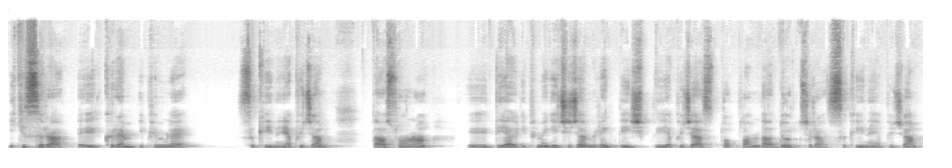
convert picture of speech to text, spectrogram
İki sıra e, krem ipimle sık iğne yapacağım. Daha sonra e, diğer ipime geçeceğim. Renk değişikliği yapacağız. Toplamda 4 sıra sık iğne yapacağım.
